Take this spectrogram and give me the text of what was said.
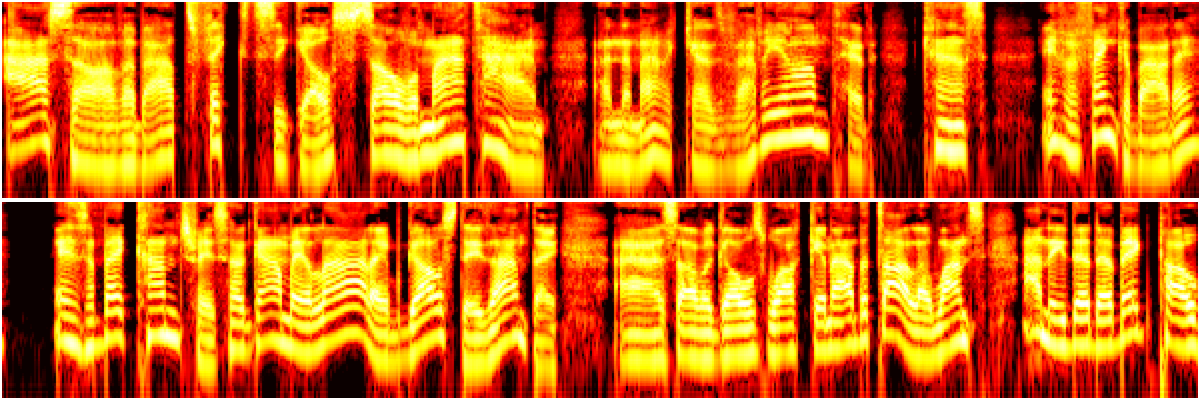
I saw about 50 ghosts over my time, and America's very haunted. 'Cause if you think about it, it's a big country, so gonna be a lot of ghosties, aren't they? I saw a ghost walking out the toilet once, and he did a big poo.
